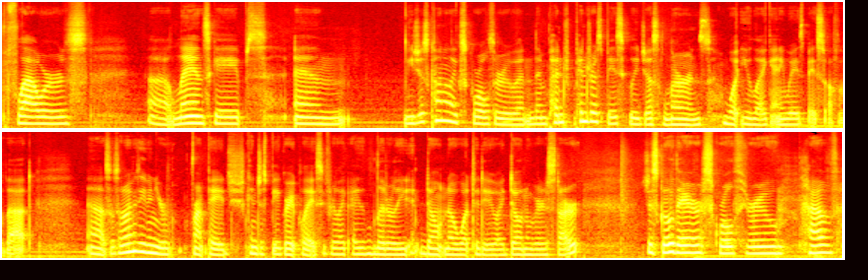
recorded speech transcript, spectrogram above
flowers, uh, landscapes, and you just kind of like scroll through, and then Pinterest basically just learns what you like, anyways, based off of that. Uh, so sometimes even your front page can just be a great place if you're like, I literally don't know what to do, I don't know where to start. Just go there, scroll through, have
